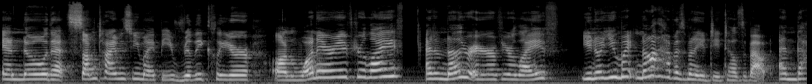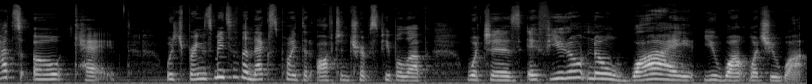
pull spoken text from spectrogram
and know that sometimes you might be really clear on one area of your life and another area of your life, you know, you might not have as many details about, and that's okay. Which brings me to the next point that often trips people up, which is if you don't know why you want what you want.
